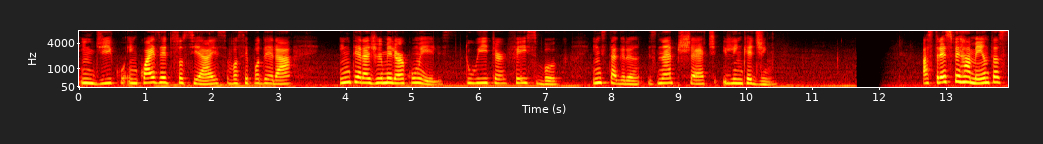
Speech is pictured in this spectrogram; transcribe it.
indico em quais redes sociais você poderá interagir melhor com eles: Twitter, Facebook, Instagram, Snapchat e LinkedIn as três ferramentas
